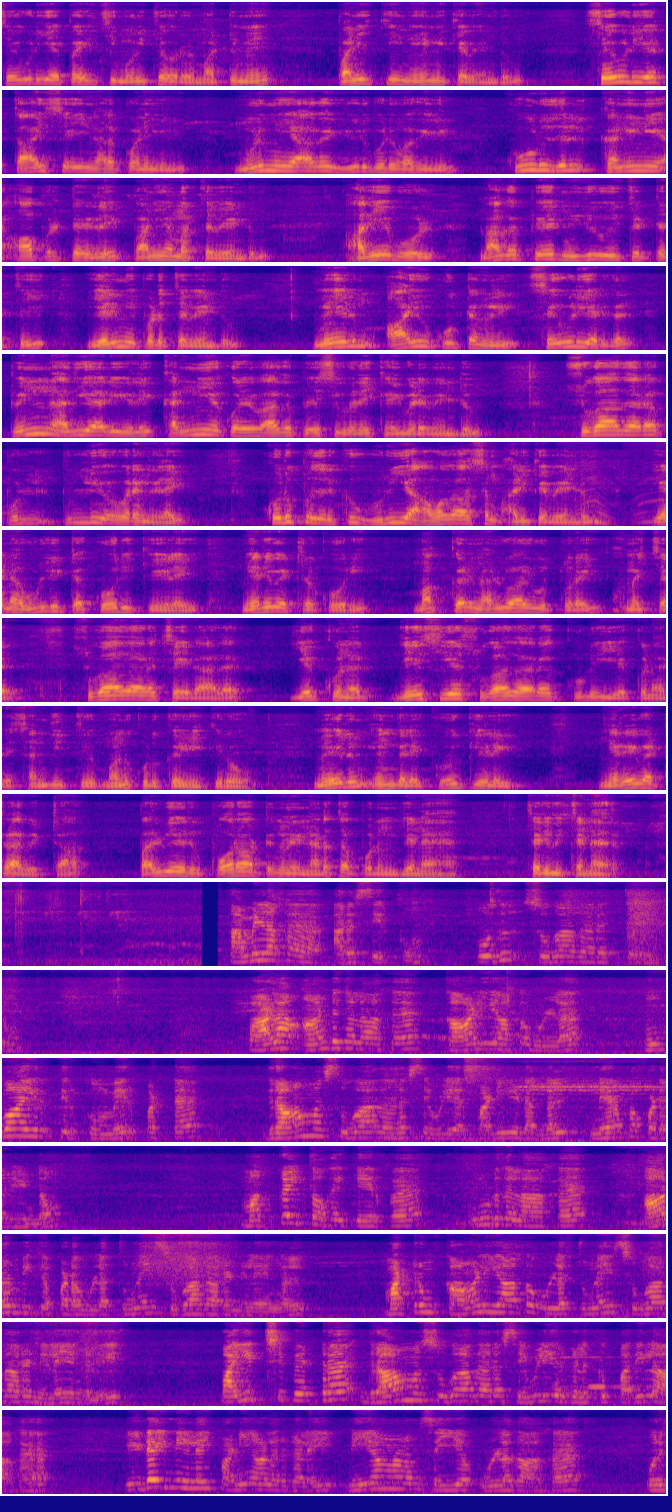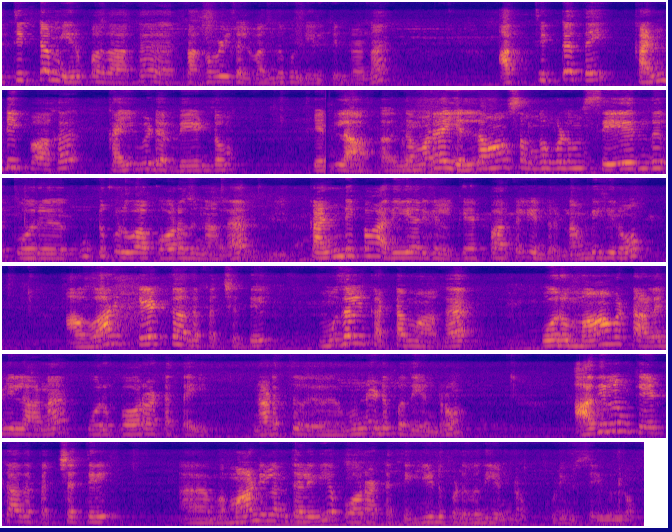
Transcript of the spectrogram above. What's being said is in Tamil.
செவிலியர் பயிற்சி முடித்தவர்கள் மட்டுமே பணிக்கு நியமிக்க வேண்டும். செவிலியர் தாய் செய் நலப்பணியில் முழுமையாக ஈடுபடும் வகையில் கூடுதல் கணினி ஆபரேட்டர்களை பணியமர்த்த வேண்டும். அதேபோல் மகப்பேர் நிதியுதவி திட்டத்தை எளிமைப்படுத்த வேண்டும். மேலும் ஆய்வுக் கூட்டங்களில் செவிலியர்கள் பெண் அதிகாரிகளை கண்ணிய குறைவாக பேசுவதை கைவிட வேண்டும். சுகாதார புல் புள்ளி விவரங்களை கொடுப்பதற்கு உரிய அவகாசம் அளிக்க வேண்டும் என உள்ளிட்ட கோரிக்கைகளை நிறைவேற்ற கோரி மக்கள் நல்வாழ்வுத்துறை அமைச்சர் சுகாதார செயலாளர் இயக்குனர் தேசிய சுகாதார குழு இயக்குனரை சந்தித்து மனு கொடுக்க இருக்கிறோம். மேலும் எங்களை கோரிக்கைகளை நிறைவேற்றாவிட்டால் பல்வேறு போராட்டங்களை நடத்தப்படும் என தெரிவித்தனர். தமிழக அரசிற்கும் பொது சுகாதாரத்துறைக்கும் பல ஆண்டுகளாக காலியாக உள்ள மூவாயிரத்திற்கும் மேற்பட்ட கிராம சுகாதார செவிலியர் பணியிடங்கள் நிரப்பப்பட வேண்டும். மக்கள் தொகைக்கேற்ப கூடுதலாக ஆரம்பிக்கப்பட உள்ள துணை சுகாதார நிலையங்கள் மற்றும் காலியாக உள்ள துணை சுகாதார நிலையங்களில் பயிற்சி பெற்ற கிராம சுகாதார செவிலியர்களுக்கு பதிலாக இடைநிலை பணியாளர்களை நியமனம் செய்ய உள்ளதாக ஒரு திட்டம் இருப்பதாக தகவல்கள் வந்து கொண்டிருக்கின்றன. அத்திட்டத்தை கண்டிப்பாக கைவிட வேண்டும். எல்லா இந்த மாதிரி எல்லா சங்கங்களும் சேர்ந்து ஒரு கூட்டுக்குழுவாக போகிறதுனால கண்டிப்பாக அதிகாரிகள் கேட்பார்கள் என்று நம்புகிறோம். அவ்வாறு கேட்காத பட்சத்தில் முதல் கட்டமாக ஒரு மாவட்ட அளவிலான ஒரு போராட்டத்தை நடத்து முன்னெடுப்பது என்றும் அதிலும் கேட்காத பட்சத்தில் மாநிலம் தழுவிய போராட்டத்தில் ஈடுபடுவது என்றும் முடிவு செய்துள்ளோம்.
